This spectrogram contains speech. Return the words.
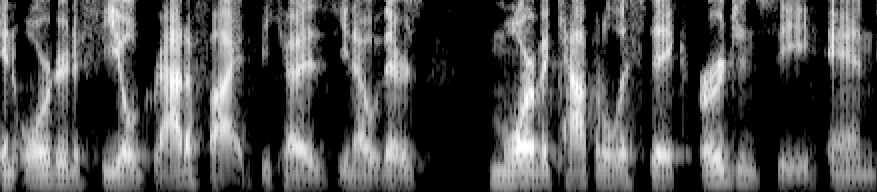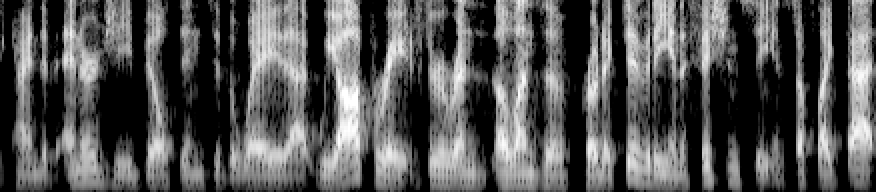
in order to feel gratified because, you know, there's more of a capitalistic urgency and kind of energy built into the way that we operate through a lens of productivity and efficiency and stuff like that.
